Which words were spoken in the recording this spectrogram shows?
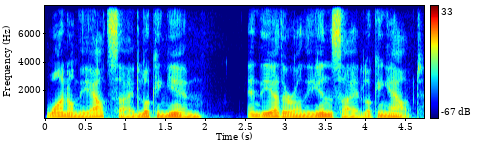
one on the outside looking in, and the other on the inside looking out.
